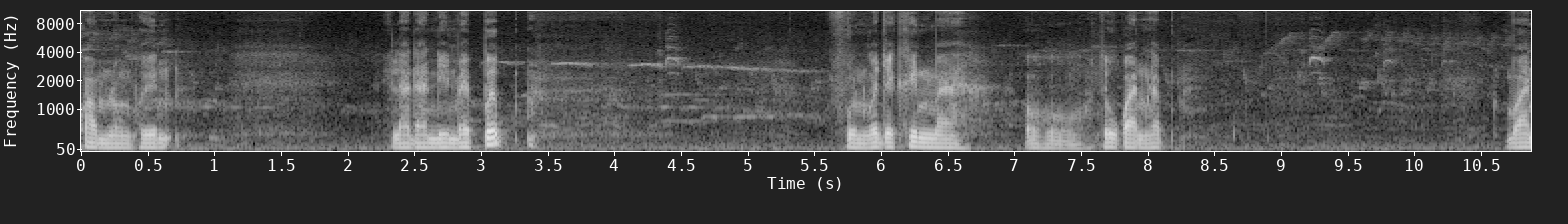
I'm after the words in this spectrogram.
คว่ำลงพื้น เวลาดันดินไปปุ๊บ ฝุ่นก็จะขึ้นมา โอ้โห ทุกวันครับ วัน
